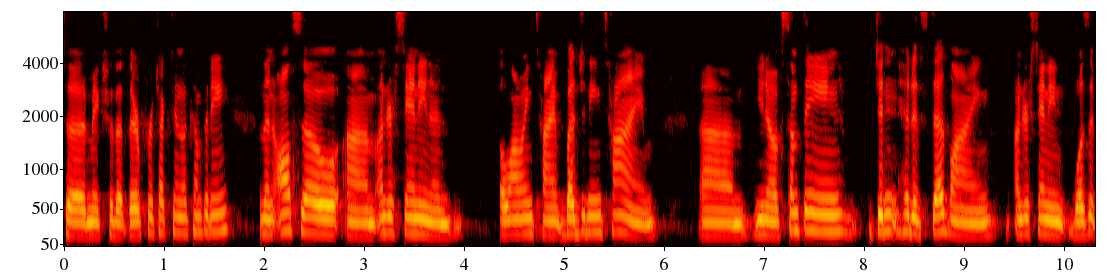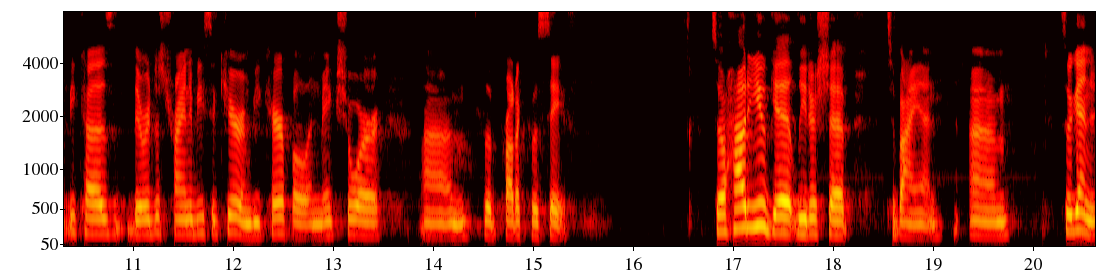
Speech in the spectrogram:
to make sure that they're protecting the company. And then also um, understanding and allowing time, budgeting time. Um, you know, if something didn't hit its deadline, understanding was it because they were just trying to be secure and be careful and make sure um, the product was safe. So how do you get leadership to buy in? Um, so again,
